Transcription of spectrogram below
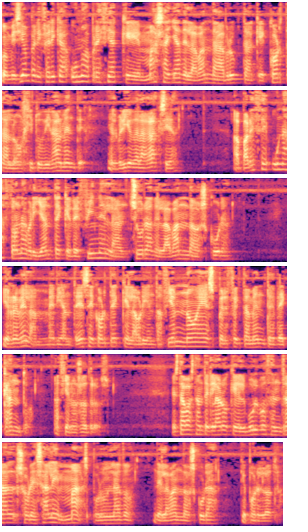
Con visión periférica uno aprecia que más allá de la banda abrupta que corta longitudinalmente el brillo de la galaxia, aparece una zona brillante que define la anchura de la banda oscura y revela mediante ese corte que la orientación no es perfectamente de canto hacia nosotros. Está bastante claro que el bulbo central sobresale más por un lado de la banda oscura que por el otro.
